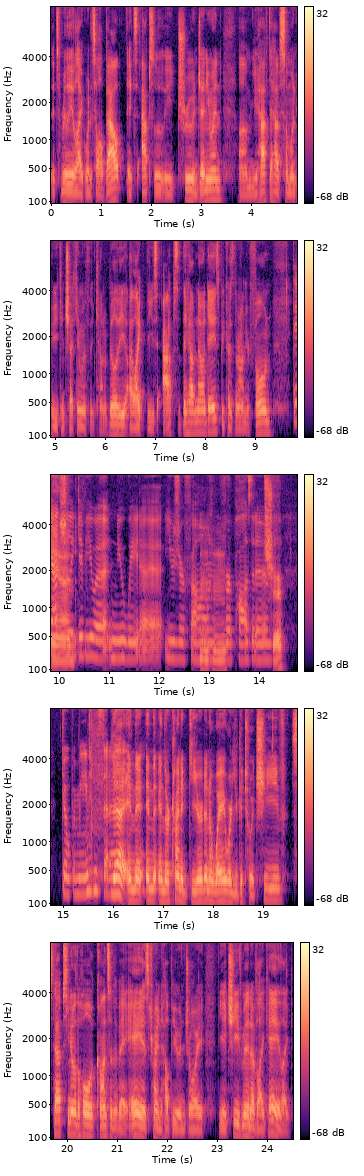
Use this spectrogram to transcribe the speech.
It's really like what it's all about. It's absolutely true and genuine. Um, you have to have someone who you can check in with accountability. I like these apps that they have nowadays because they're on your phone. They actually give you a new way to use your phone Mhm. for positive Sure. dopamine instead of Yeah, and they and, the, and they're kind of geared in a way where you get to achieve steps. You know, the whole concept of AA is trying to help you enjoy the achievement of like, hey, like,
